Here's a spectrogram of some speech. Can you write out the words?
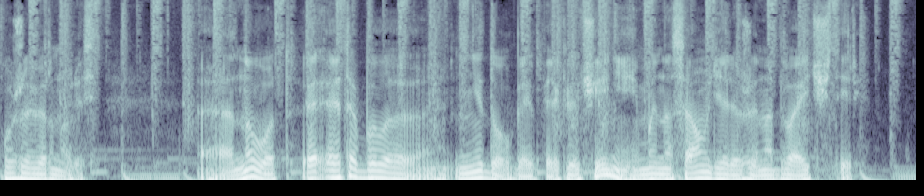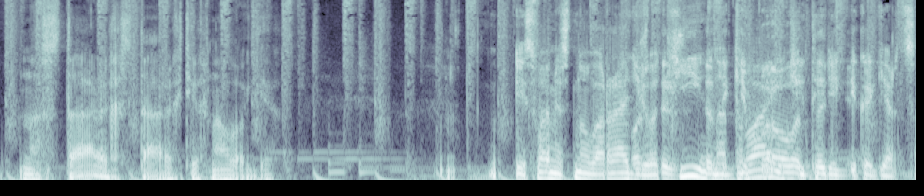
Уже вернулись. Э, ну вот, э, это было недолгое переключение, и мы на самом деле уже на 2.4. На старых-старых технологиях. И с вами снова радио Ти на 2,4 ГГц.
